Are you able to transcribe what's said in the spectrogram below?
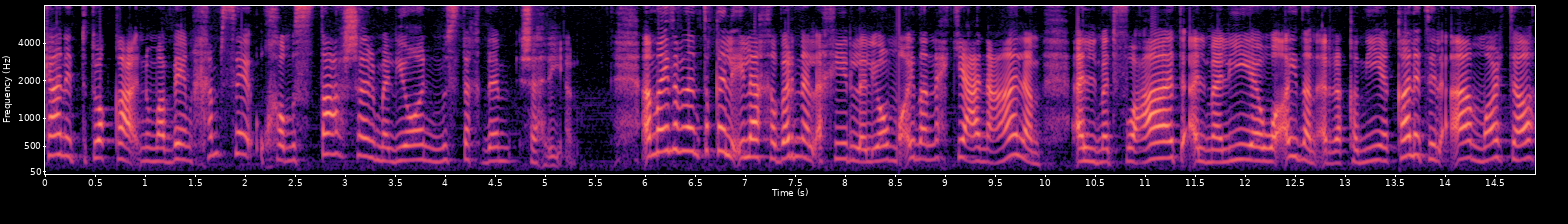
كانت تتوقع أنه ما بين 5 و 15 مليون مستخدم شهرياً. أما إذا بدنا ننتقل إلى خبرنا الأخير لليوم وأيضا نحكي عن عالم المدفوعات المالية وأيضا الرقمية قالت الآن مارتا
